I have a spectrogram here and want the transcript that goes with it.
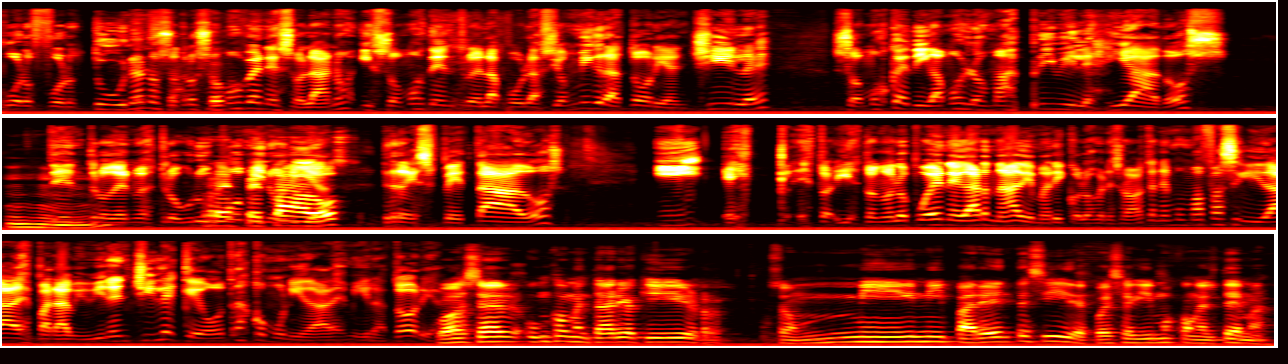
Por fortuna, nosotros somos venezolanos y somos dentro de la población migratoria en Chile. Somos que digamos los más privilegiados dentro de nuestro grupo Respetados. minoría, respetados. Y es esto, y esto no lo puede negar nadie, marico. Los venezolanos tenemos más facilidades para vivir en Chile que otras comunidades migratorias. Puedo hacer un comentario aquí, sea, un mini paréntesis y después seguimos con el tema.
